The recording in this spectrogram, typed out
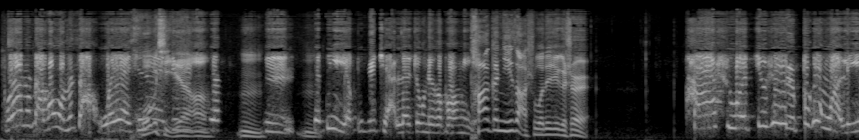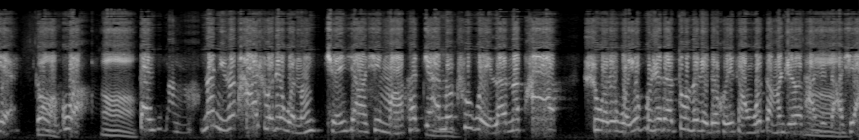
不让他打工，我们咋活呀？活不起呀啊嗯，嗯嗯，这地也不值钱了，种这个苞米。他跟你咋说的这个事儿他说就是不跟我离，跟我过。啊？但是吧，那你说他说的我能全相信吗？他既然都出轨了，那他说的我又不是他肚子里的蛔虫，我怎么知道他是咋想？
